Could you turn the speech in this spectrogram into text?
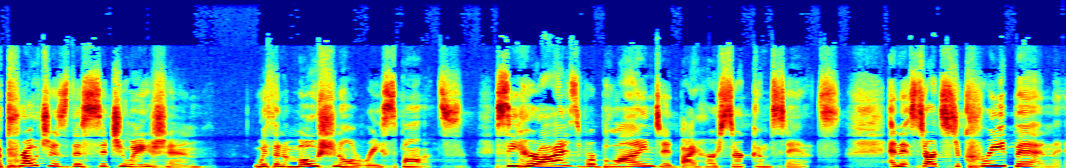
approaches this situation with an emotional response. See, her eyes were blinded by her circumstance. And it starts to creep in,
